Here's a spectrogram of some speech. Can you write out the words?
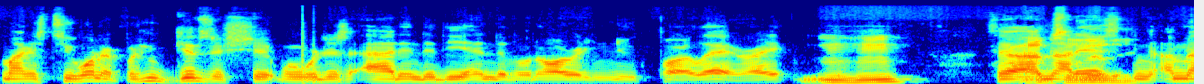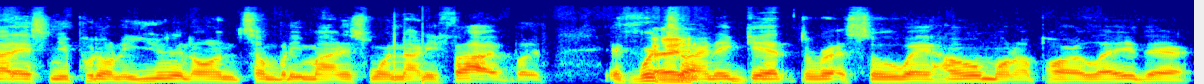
minus 200, but who gives a shit when we're just adding to the end of an already nuke parlay, right? Mm-hmm. So I'm not asking. I'm not asking you to put on a unit on somebody minus 195, but if, if we're Hey. trying to get the rest of the way home on a parlay, there,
